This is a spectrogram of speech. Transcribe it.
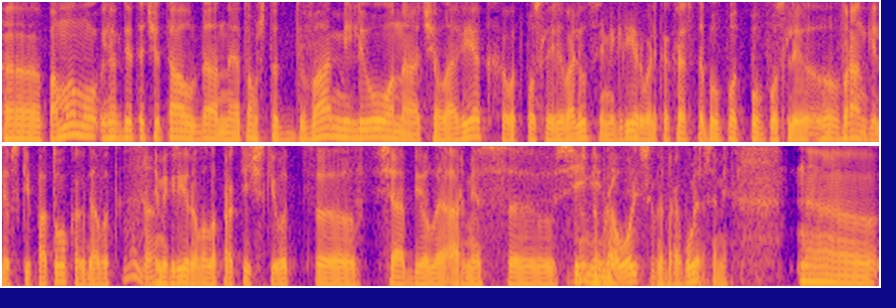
э, по-моему, я где-то читал данные о том, что 2 миллиона человек вот после революции эмигрировали. Как раз это был под, после э, Врангелевский поток, когда вот ну, да. эмигрировала практически вот э, вся белая армия с, с семьями. С добровольцами. добровольцами. Да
